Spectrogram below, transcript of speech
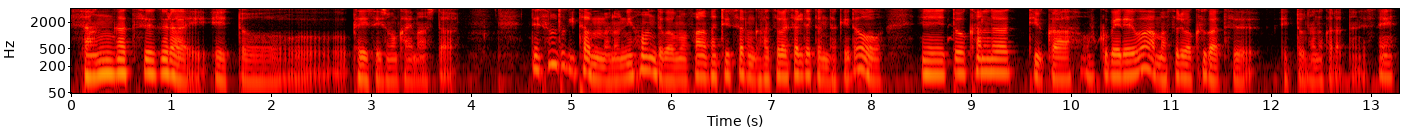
3月ぐらい、えっ、と、プレイステーションを買いました。で、その時多分、あの、日本ではもう Final Fantasy VII が発売されてたんだけど、えっ、と、カナダっていうか、北米では、まあ、それは9月、えっと、7日だったんですね。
